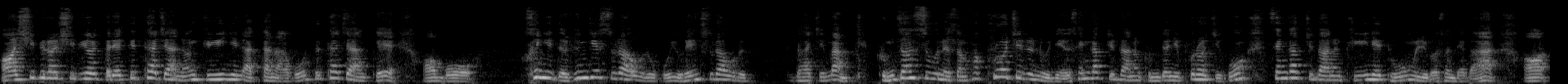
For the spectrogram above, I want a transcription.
어, 11월, 12월 달에 뜻하지 않은 귀인이 나타나고 뜻하지 않게 어, 뭐 흔히들 횡재수라고 그러고 여행수라고 그러고 하지만 금전수운에서는 확 풀어지는 운이에요. 생각지도 않은 금전이 풀어지고 생각지도 않은 귀인의 도움을 입어서 내가 어,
